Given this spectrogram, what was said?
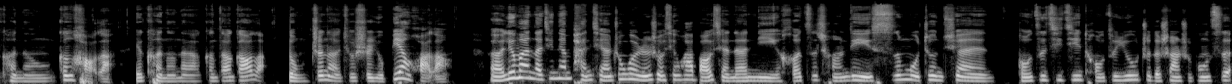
可能更好了，也可能呢更糟糕了。总之呢，就是有变化了。呃，另外呢，今天盘前，中国人寿新华保险呢拟合资成立私募证券投资基金，投资优质的上市公司。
